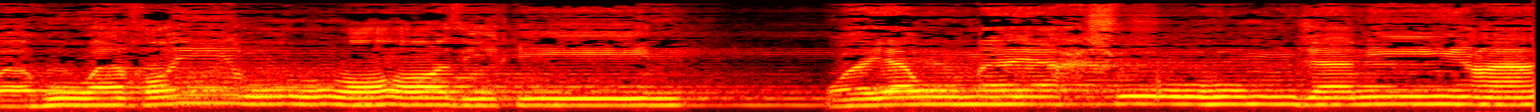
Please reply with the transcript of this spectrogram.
وهو خير الرازقين. ويوم يحشرهم جميعا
